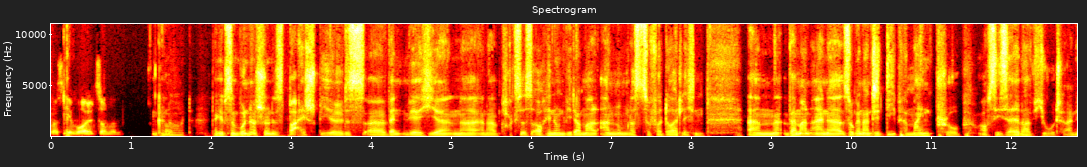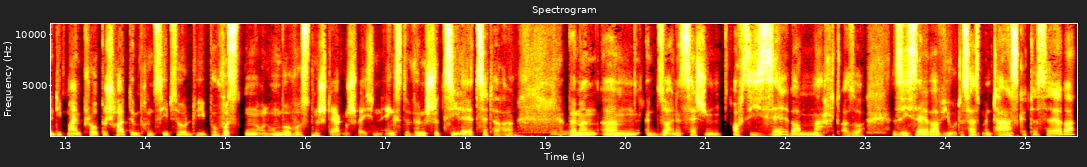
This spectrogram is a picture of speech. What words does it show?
was ihr wollt, sondern Genau. Da gibt es ein wunderschönes Beispiel, das äh, wenden wir hier in einer, in einer, Praxis auch hin und wieder mal an, um das zu verdeutlichen. Ähm, wenn man eine sogenannte Deep Mind Probe auf sich selber viewt, eine Deep Mind Probe beschreibt im Prinzip so die bewussten und unbewussten Stärken, Schwächen, Ängste, Wünsche, Ziele etc. Mhm. Wenn man ähm, so eine Session auf sich selber macht, also sich selber viewt, das heißt man tasket das selber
